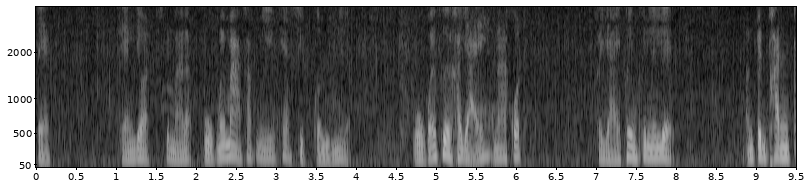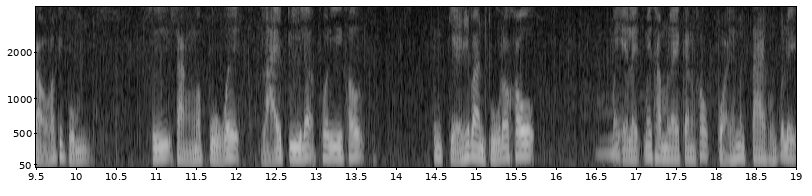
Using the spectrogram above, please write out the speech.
แตกแทงยอดขึ้นมาแล้วปลูกไม่มากครับมีแค่สิบกว่าหลุมนี่แหละปลูกไว้เพื่อขยายอนาคต ขยายเพิ่มขึ้นเรื่อยๆ มันเป็นพันธุ์เก่าครับที่ผมซื้อสั่งมาปลูกไว้หลายปีแล้ว พอดีเขาคนแก่ที่บ้านปลูกแล้วเขาไม่อะไรไม่ทำอะไรกันเขาปล่อยให้มันตายผมก็เลย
